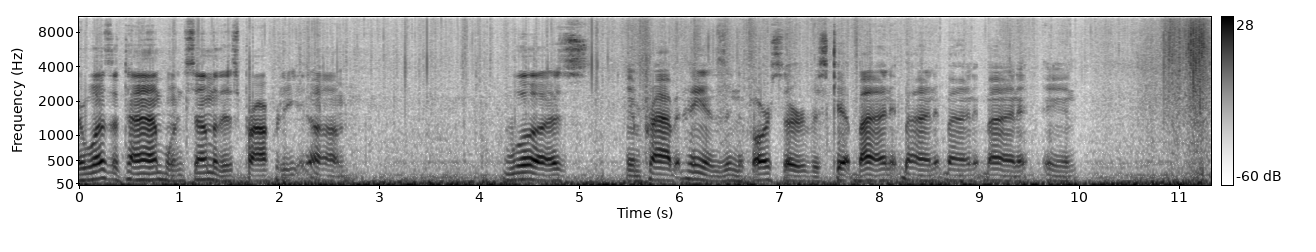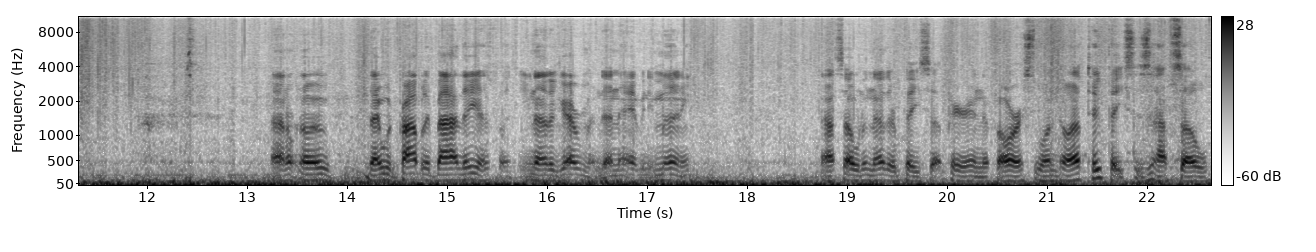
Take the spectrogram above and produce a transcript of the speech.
There was a time when some of this property um, was in private hands and the Forest Service kept buying it, buying it, buying it, buying it and I don't know they would probably buy this but you know the government doesn't have any money. I sold another piece up here in the forest one well two pieces I've sold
